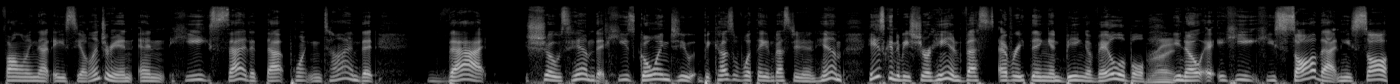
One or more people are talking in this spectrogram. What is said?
following that ACL injury. And and he said at that point in time that that shows him that he's going to because of what they invested in him he's going to be sure he invests everything in being available Right. you know eh, he he saw that and he saw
